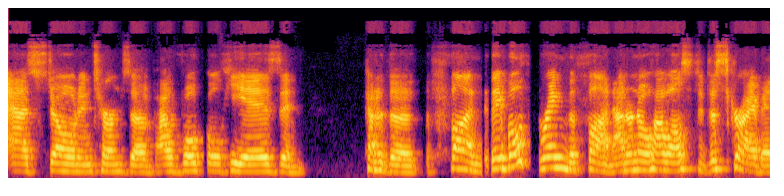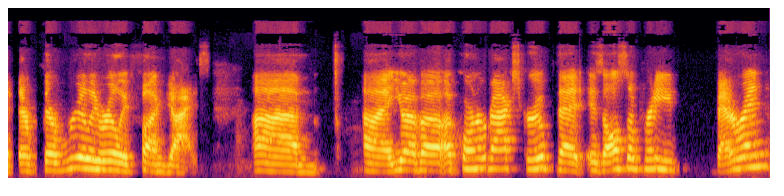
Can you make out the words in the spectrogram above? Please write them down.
as Stone in terms of how vocal he is and kind of the, the fun. They both bring the fun. I don't know how else to describe it. They're they're really really fun guys. Um, uh, you have a, a, cornerbacks group that is also pretty veteran.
